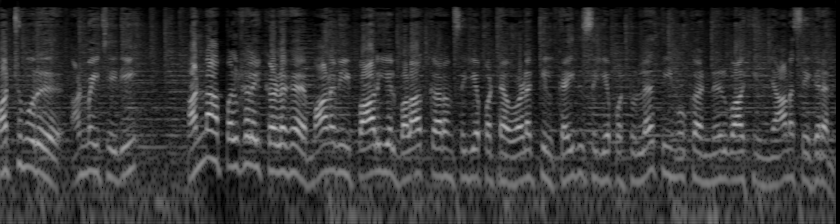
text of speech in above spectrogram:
மற்றொரு அண்மை செய்தி. அண்ணா பல்கலைக்கழக மாணவி பாலியல் பலாத்காரம் செய்யப்பட்ட வழக்கில் கைது செய்யப்பட்டுள்ள திமுக நிர்வாகி ஞானசேகரன்.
